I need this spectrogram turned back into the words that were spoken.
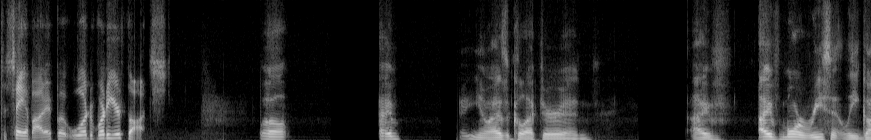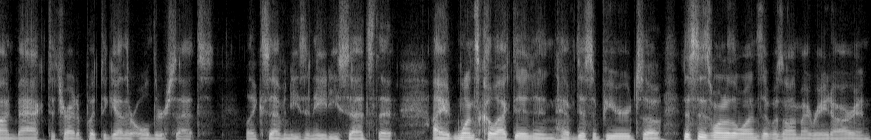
to say about it, but what what are your thoughts? Well, I've you know, as a collector and I've I've more recently gone back to try to put together older sets, like 70s and 80s sets that I had once collected and have disappeared. So this is one of the ones that was on my radar and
